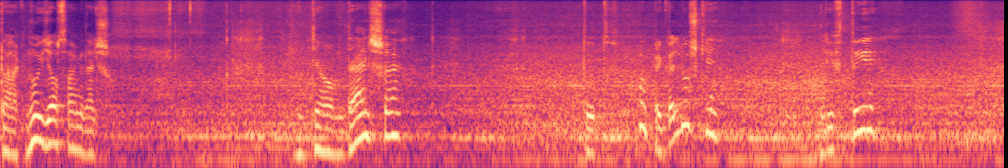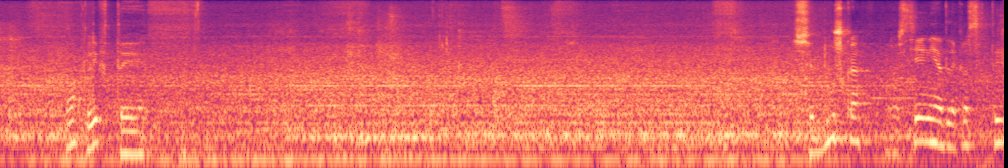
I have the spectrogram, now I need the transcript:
Так, ну идем с вами дальше. Идем дальше. Тут ну, приколюшки, лифты. Вот лифты. Сидушка, растения для красоты.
